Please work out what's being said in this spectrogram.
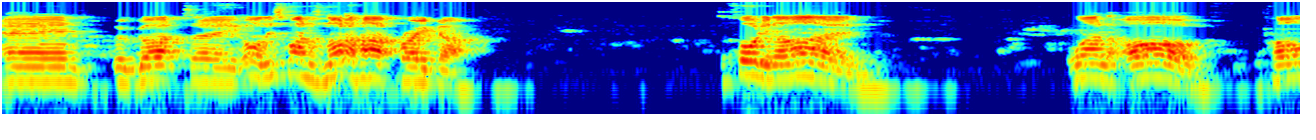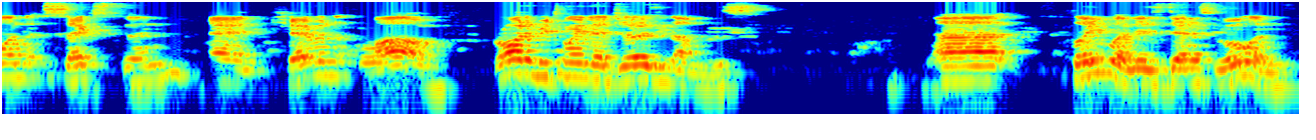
And we've got a. Oh, this one's not a heartbreaker. To 49. One of Collin Sexton and Kevin Love, right in between their jersey numbers. Uh, Cleveland is Dennis Woolen.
